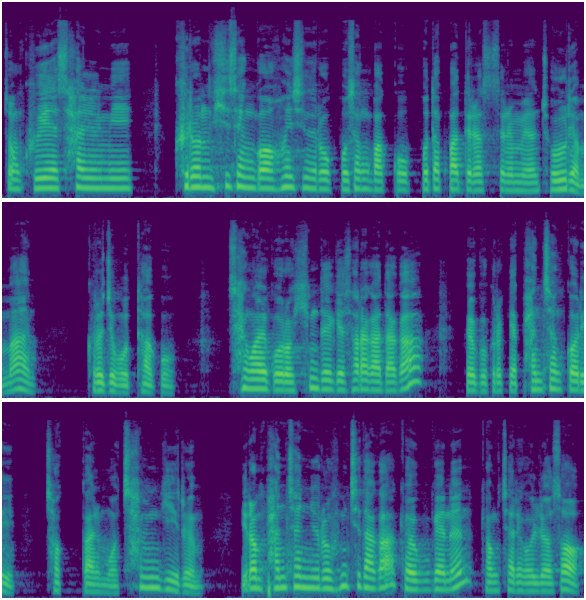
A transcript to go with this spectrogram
좀 그의 삶이 그런 희생과 헌신으로 보상받고 보답받았으면 좋으련만 그러지 못하고 생활고로 힘들게 살아가다가 결국 그렇게 반찬거리, 젓갈, 뭐 참기름 이런 반찬류를 훔치다가 결국에는 경찰에 걸려서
